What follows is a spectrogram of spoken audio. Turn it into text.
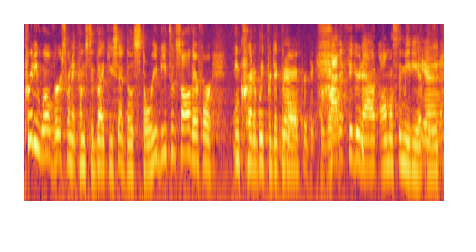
pretty well versed when it comes to, like you said, those story beats of Saw. Therefore, incredibly predictable. Very predictable. Had it figured out almost immediately. Yeah.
